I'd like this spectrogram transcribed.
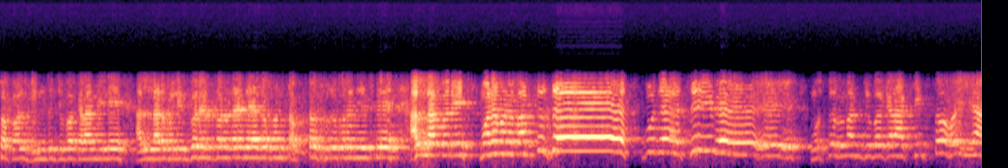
সকল হিন্দু যুবকেরা মিলে আল্লাহর বলি ঘরের দরজায় দেয়া যখন টকটক শুরু করে দিয়েছে, আল্লাহর বলি মনে মনে ভাবতেছে, বুঝেছি রে, মুসলমান যুবকেরা ক্ষিপ্ত হইয়া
